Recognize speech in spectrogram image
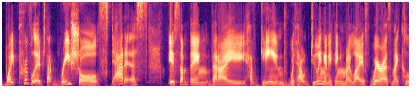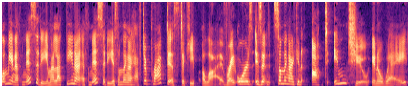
white privilege, that racial status is something that I have gained without doing anything in my life. Whereas my Colombian ethnicity, my Latina ethnicity, is something I have to practice to keep alive, right? Or is, is it something I can opt into in a way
